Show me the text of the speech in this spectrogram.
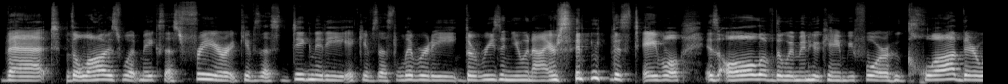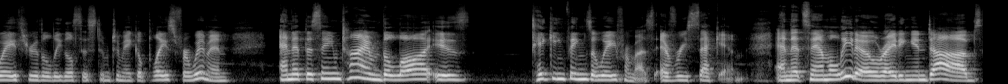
that the law is what makes us freer. It gives us dignity. It gives us liberty. The reason you and I are sitting at this table is all of the women who came before who clawed their way through the legal system to make a place for women. And at the same time, the law is taking things away from us every second. And that Sam Alito, writing in Dobbs,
